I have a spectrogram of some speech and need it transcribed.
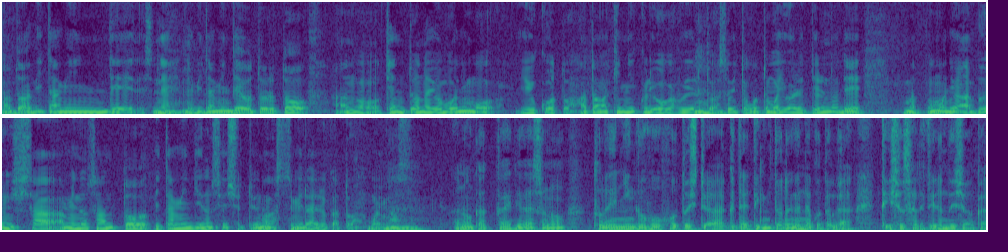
うん、あとはビタミン D ですね。でビタミン D を取るとあの転倒の予防にも有効と、あとはまあ筋肉量が増えるとかそういったことも言われているので。まあ、主には分子差アミノ酸とビタミン D の摂取というのが進められるかと思います。うんあの学会ではそのトレーニング方法としては具体的にどのようなことが提唱されているんでしょうか？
